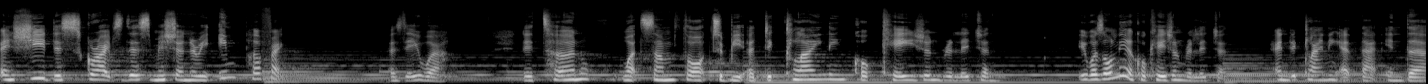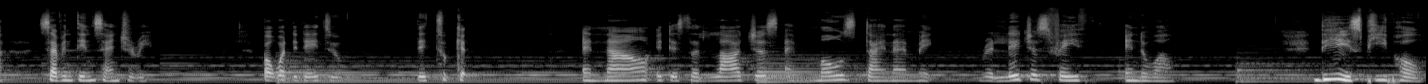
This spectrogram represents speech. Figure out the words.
and she describes this missionary imperfect as they were. They turned what some thought to be a declining Caucasian religion. It was only a Caucasian religion and declining at that in the 17th century. But what did they do? They took it and now it is the largest and most dynamic religious faith in the world. These people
